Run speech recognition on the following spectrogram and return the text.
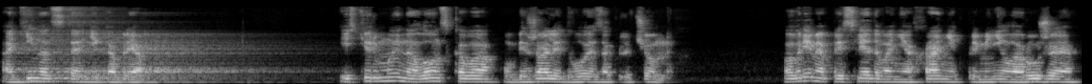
11 декабря. Из тюрьмы Налонского убежали двое заключенных. Во время преследования охранник применил оружие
